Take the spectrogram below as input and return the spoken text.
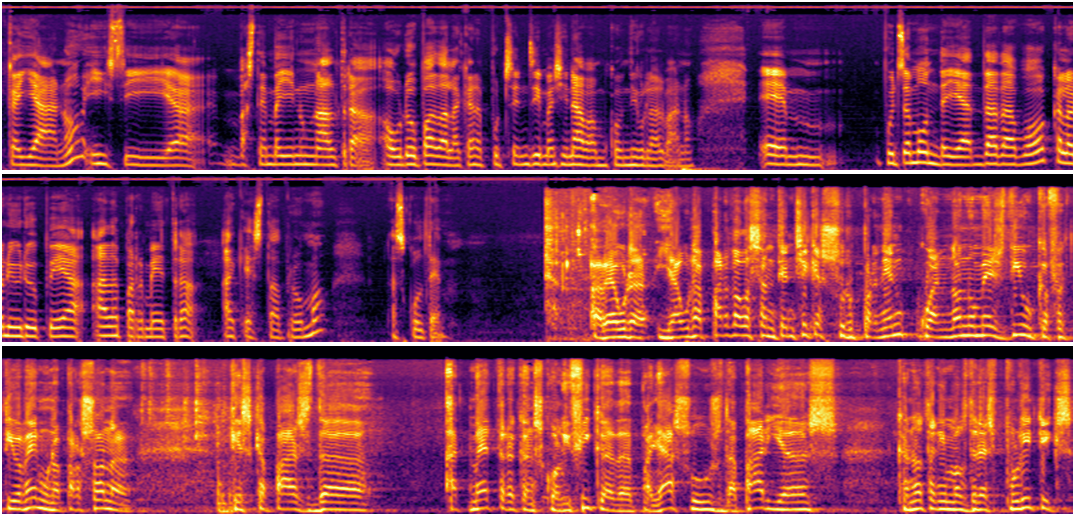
que hi ha, no? i si eh, estem veient una altra Europa de la que potser ens imaginàvem, com diu l'Albano. Eh, Puigdemont deia, de debò que la Unió Europea ha de permetre aquesta broma? Escoltem. A veure, hi ha una part de la sentència que és sorprenent quan no només diu que efectivament una persona que és capaç de admetre que ens qualifica de pallassos, de pàries, que no tenim els drets polítics,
